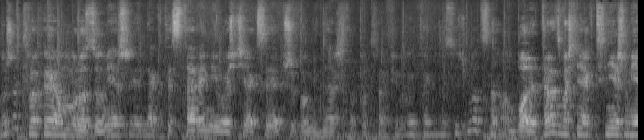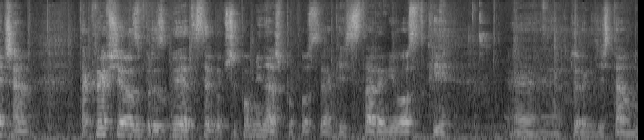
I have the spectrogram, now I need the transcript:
Może trochę ją rozumiesz, jednak te stare miłości, jak sobie przypominasz, to potrafiły tak dosyć mocno oboleć. Teraz właśnie jak tniesz mieczem, ta krew się rozbryzguje, ty sobie przypominasz po prostu jakieś stare miłostki, e, które gdzieś tam,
